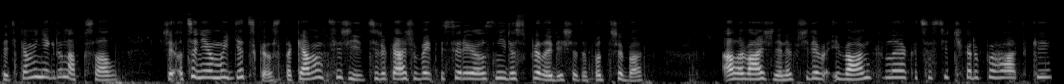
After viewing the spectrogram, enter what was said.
Teďka mi někdo napsal, že oceňuje můj dětskost, tak já vám chci říct, že dokážu být i seriózní dospělý, když je to potřeba. Ale vážně, nepřijde i vám tohle jako cestička do pohádky?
